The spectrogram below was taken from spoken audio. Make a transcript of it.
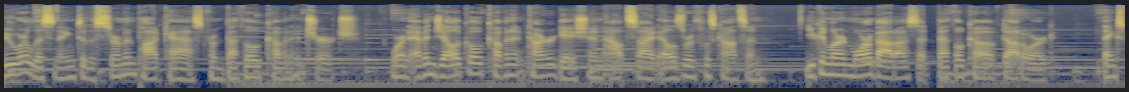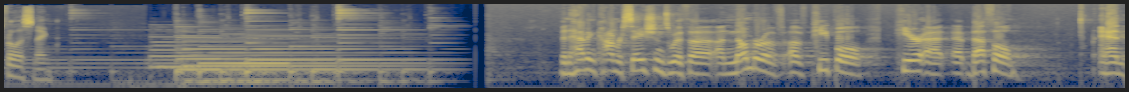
You are listening to the Sermon Podcast from Bethel Covenant Church. We're an evangelical covenant congregation outside Ellsworth, Wisconsin. You can learn more about us at bethelcov.org. Thanks for listening. Been having conversations with a, a number of, of people here at, at Bethel and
